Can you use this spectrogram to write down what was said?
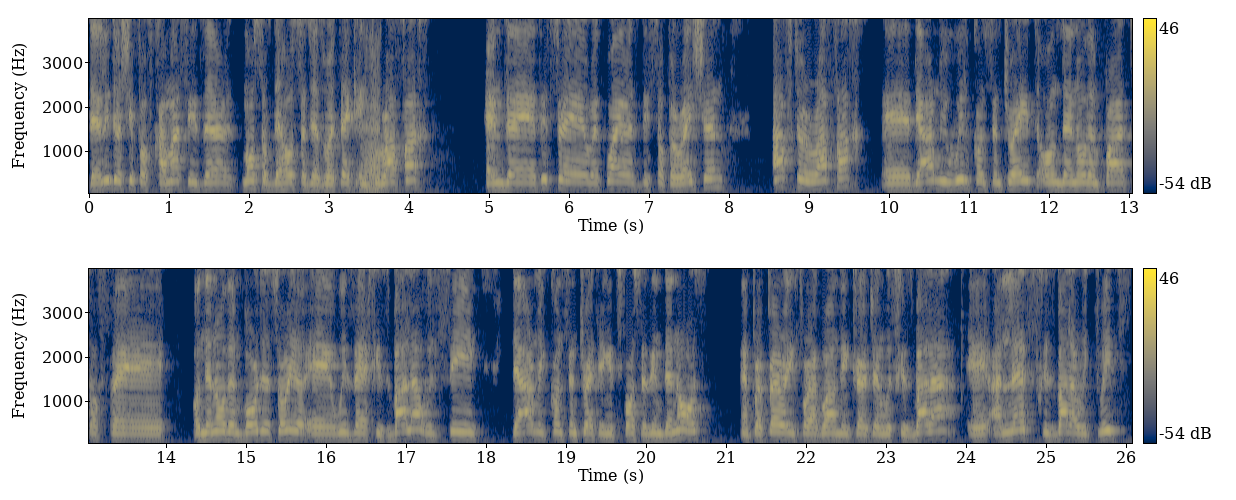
The leadership of Hamas is there. Most of the hostages were taken to Rafah, and uh, this uh, requires this operation. After Rafah, uh, the army will concentrate on the northern part of, uh, on the northern border, sorry, uh, with Hezbollah. We'll see the army concentrating its forces in the north and preparing for a ground incursion with Hezbollah uh, unless Hezbollah retreats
